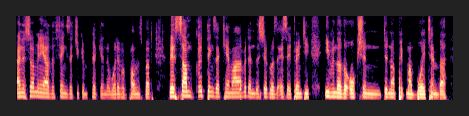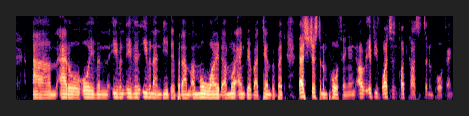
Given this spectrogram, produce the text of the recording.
And there's so many other things that you can pick in the whatever problems. But there's some good things that came out of it, and this year was the SA20. Even though the auction did not pick my boy Temba um, at all, or even even even even Andile. But I'm I'm more worried. I'm more angry about Temba. But that's just an important thing. And uh, if you've watched this podcast, it's an important thing.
